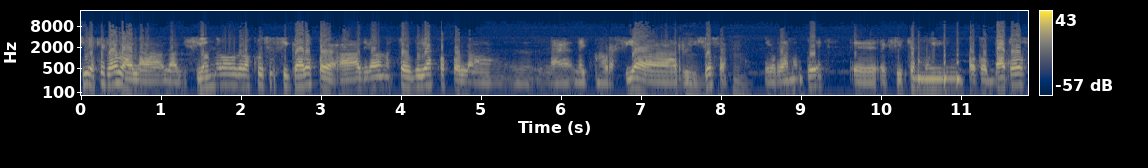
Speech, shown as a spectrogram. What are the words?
Sí, es que claro, la, la, visión de los, crucificados pues ha llegado en nuestros días pues por la, la, iconografía religiosa, mm, mm. pero realmente eh, existen muy pocos datos,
